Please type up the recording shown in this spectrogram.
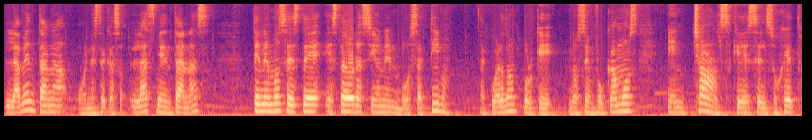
la ventana, o en este caso las ventanas, tenemos este, esta oración en voz activa, ¿de acuerdo? Porque nos enfocamos en Charles, que es el sujeto.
